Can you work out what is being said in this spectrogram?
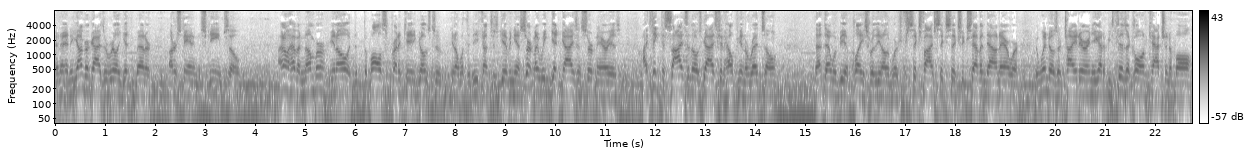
and, and the younger guys are really getting better, understanding the scheme. So. I don't have a number. You know, the, the ball's predicated goes to you know what the defense is giving you. Certainly, we can get guys in certain areas. I think the size of those guys can help you in the red zone that that would be a place where you know we're six five, six six, six seven down there, where the windows are tighter and you got to be physical and catching the ball,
